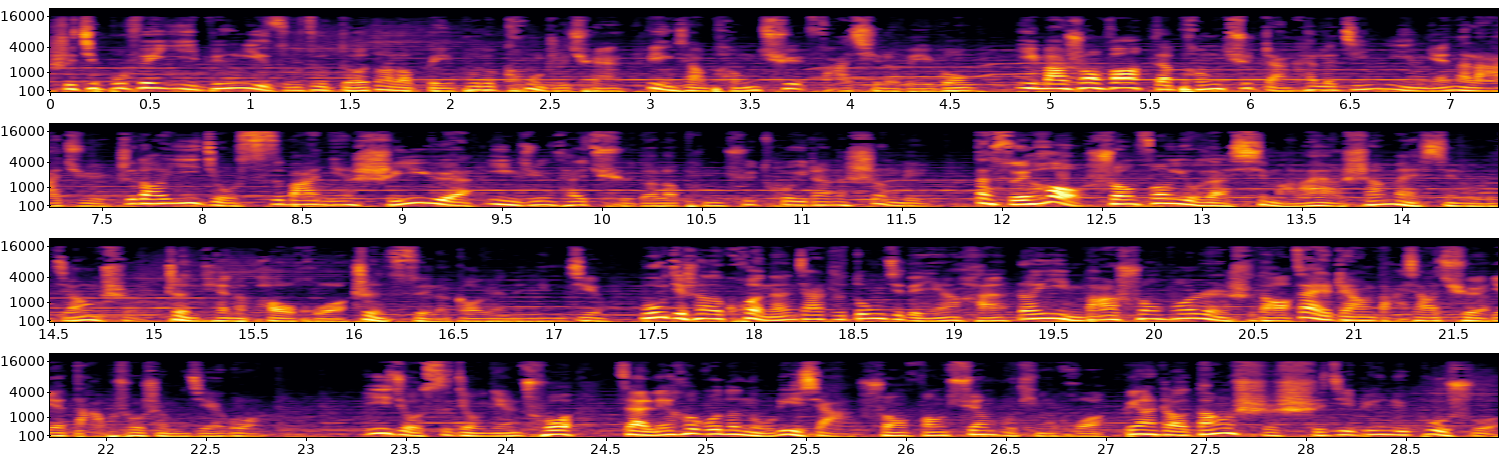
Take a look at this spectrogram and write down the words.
使其不费一兵一卒就得到了北部的控制权，并向彭区发起了围攻。印巴双方在彭区展开了近一年的拉锯，直到1948年11月，印军才取得了彭区突围战的胜利。但随后，双方又在喜马拉雅山脉陷入了僵持，震天的炮火震碎了高原的宁静，补给上的困难加之冬季的严寒，让印巴双方认识到，再这样打下去也打不出什么结果。一九四九年初，在联合国的努力下，双方宣布停火，并按照当时实际兵力部署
